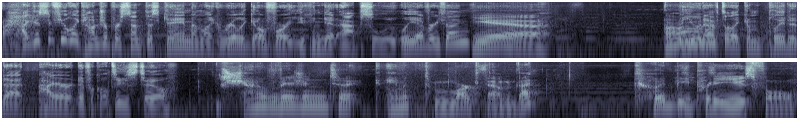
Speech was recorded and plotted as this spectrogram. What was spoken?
I guess if you like 100% this game and like really go for it, you can get absolutely everything. Yeah. But you would have to like complete it at higher difficulties too. Shadow vision to aim it to mark them. That could be pretty useful.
